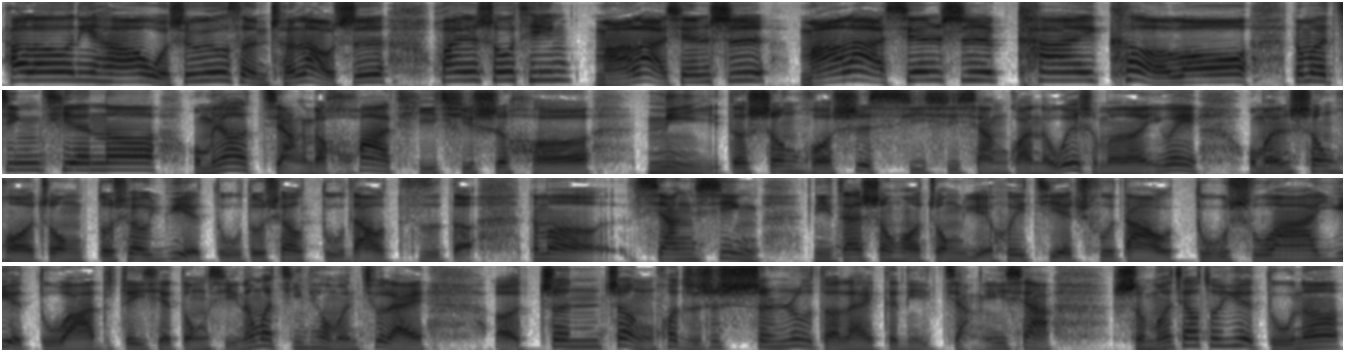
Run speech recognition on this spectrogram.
！Hello，你好，我是 Wilson 陈老师，欢迎收听麻辣鲜师麻辣鲜师开课喽。那么今天呢，我们要讲的话题其实和你的生活是息息相关的。为什么呢？因为我们生活中都是要阅读，都是要读到字的。那么相信你在生活中也会接触到读书啊、阅读啊的这些东西。那么今天我们就来呃真正或者是深入的来跟你讲一下什么叫做阅读呢？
